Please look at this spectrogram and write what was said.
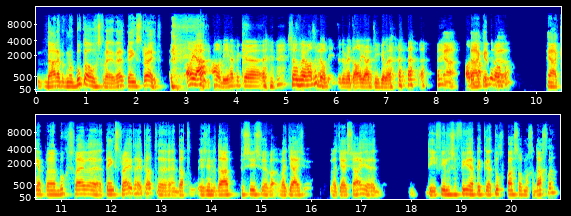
daar heb ik mijn boek over geschreven, hè? Think Straight. oh ja? Oh, die heb ik, eh zover was ik nog niet met al je artikelen. Ja, oh, daar Ja, gaat ik heb, erover? eh, ja ik heb eh, een boek geschreven, Think Straight heet dat. Dat is inderdaad precies wa- wat, jij, wat jij zei. Die filosofie heb ik eh, toegepast op mijn gedachten.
